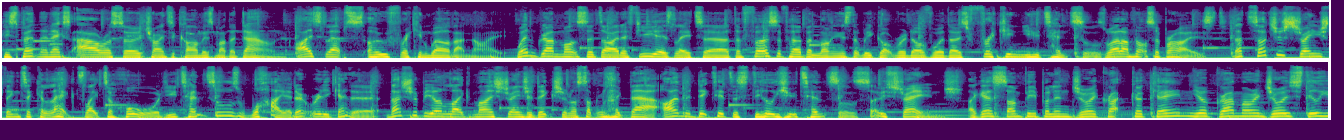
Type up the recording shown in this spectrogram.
He spent the next hour or so trying to calm his mother down. I slept so freaking well that night. When Grand Monster died a few years later, the first of her belongings that we got rid of were those freaking utensils. Well, I'm not surprised. That's such a strange thing to collect, like to hoard. Utensils? Why? I don't really get it. That should be on like My Strange Addiction or something like that. I'm addicted to steel utensils. So strange. I guess some people enjoy crack cocaine, your grandma enjoys steel utensils.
